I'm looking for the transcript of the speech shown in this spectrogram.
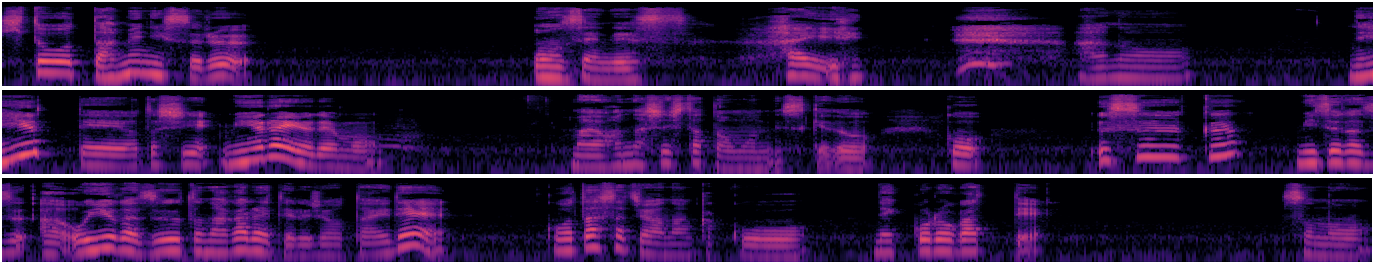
人をダメにする温泉です。はい。あの寝湯って私三浦湯でも前お話ししたと思うんですけどこう薄く水がずあお湯がずっと流れてる状態でこう私たちはなんかこう寝っ転がってその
